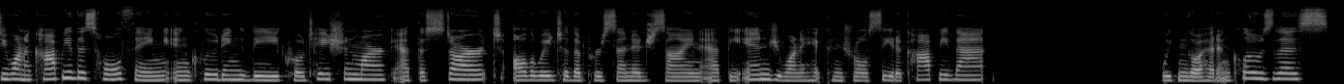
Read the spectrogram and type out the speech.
So you want to copy this whole thing, including the quotation mark at the start, all the way to the percentage sign at the end. You want to hit Control C to copy that. We can go ahead and close this.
